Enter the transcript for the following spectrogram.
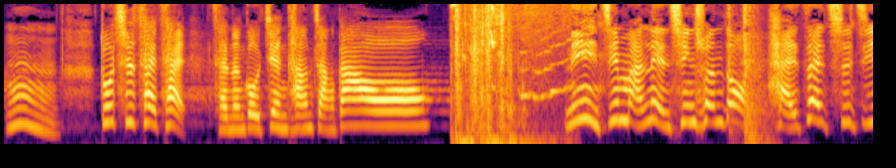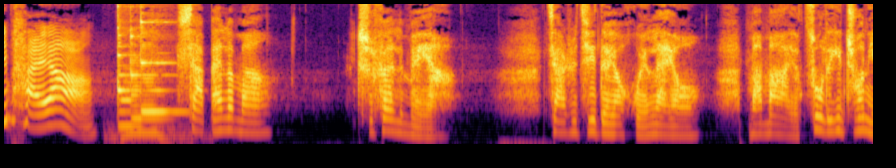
嗯，多吃菜菜才能够健康长大哦。你已经满脸青春痘，还在吃鸡排啊？下班了吗？吃饭了没呀？假日记得要回来哦，妈妈又做了一桌你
